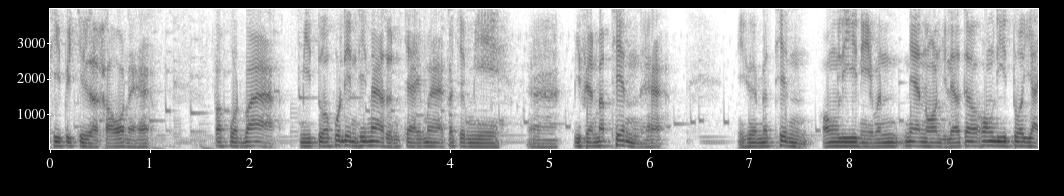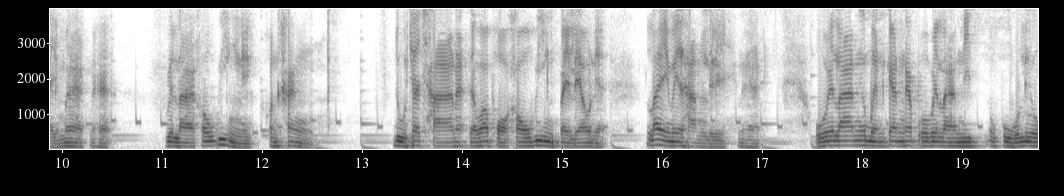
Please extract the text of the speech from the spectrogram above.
ที่ไปเจอเขานะฮะปรากฏว่ามีตัวผู้เล่นที่น่าสนใจมากก็จะมี อ่ามีแฟนบัตเทนนะฮะมีแฟนบัตเทนองลีนี่มันแน่นอนอยู่แล้ว แต่ว่าองลีตัวใหญ่มากนะฮะเวลาเขาวิ่งเนี่ยค่อนข้างดูช้าๆนะแต่ว่าพอเขาวิ่งไปแล้วเนี่ยไล่ไม่ทันเลยนะฮะโอเวลานก็เหมือนกันครับโอเวลานนี่โอ้โหเร็ว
